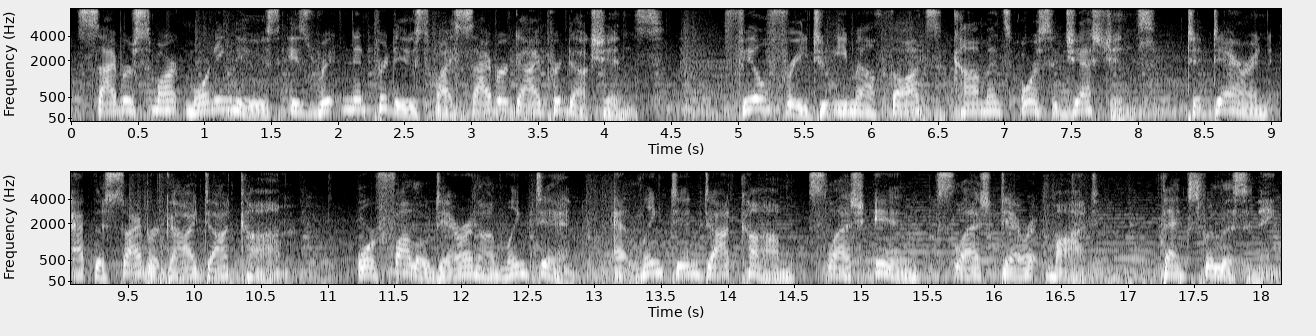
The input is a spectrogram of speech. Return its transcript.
Cybersmart Morning News is written and produced by Cyber Guy Productions. Feel free to email thoughts, comments, or suggestions to Darren at thecyburguy.com or follow Darren on LinkedIn at linkedin.com slash in slash Darren Mott. Thanks for listening.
